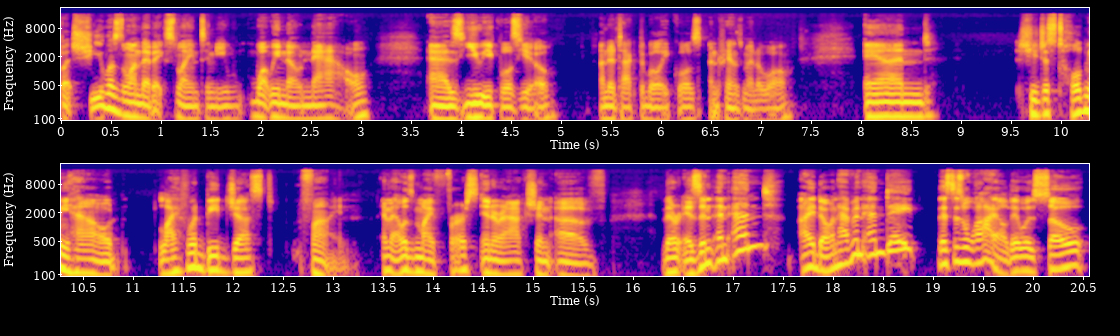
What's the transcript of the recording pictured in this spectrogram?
But she was the one that explained to me what we know now as U equals U, undetectable equals untransmittable. And she just told me how life would be just fine. And that was my first interaction of there isn't an end I don't have an end date. This is wild. It was so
